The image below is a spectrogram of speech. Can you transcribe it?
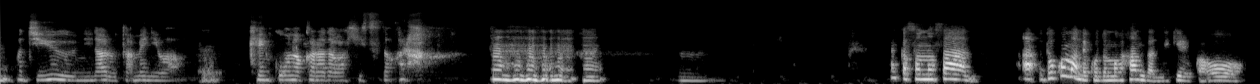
ん。まあ、自由になるためには健康な体は必須だから。うんなんかそのさ、あ、どこまで子供が判断できるかを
